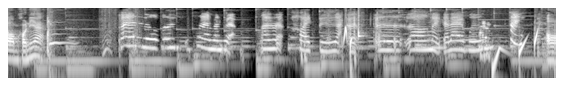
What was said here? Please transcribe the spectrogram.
ยอมเขาเนี่ยไม่ รู้ทำไมมันแบบ มันแบบคอยตื้ออะแบบเออลองหน่อยก็ได้มึงอ๋อ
